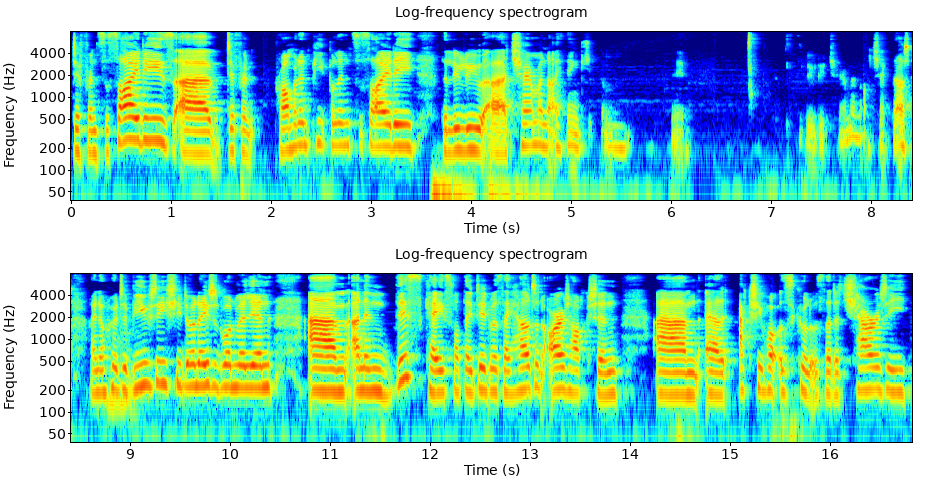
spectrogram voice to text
different societies, uh, different prominent people in society. The Lulu uh, chairman, I think. Um. Lulu chairman, I'll check that. I know Huda Beauty, she donated 1 million. Um, and in this case, what they did was they held an art auction. Um, uh, actually, what was cool was that a charity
